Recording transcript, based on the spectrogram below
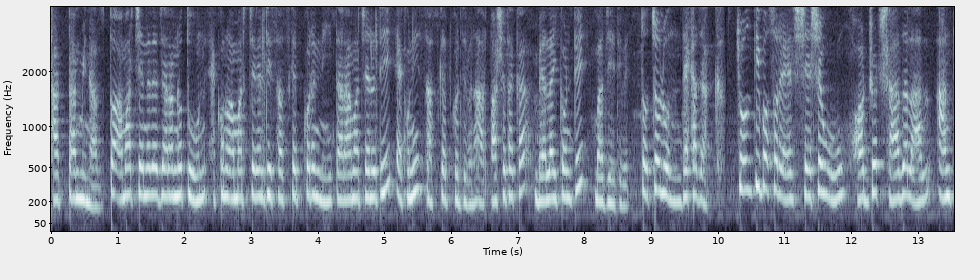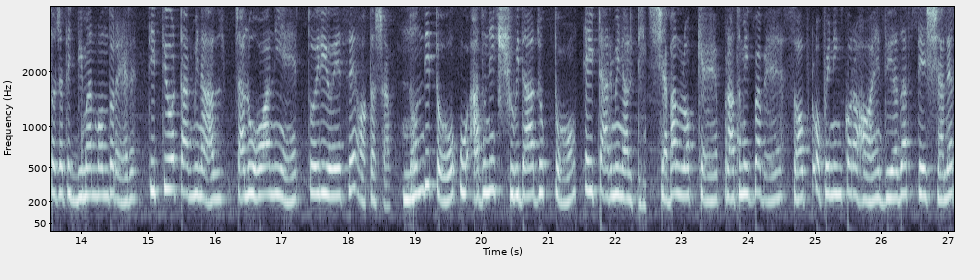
থার্ড টার্মিনাল। তো আমার চ্যানেলে যারা নতুন, এখনও আমার চ্যানেলটি সাবস্ক্রাইব করেননি, তারা আমার চ্যানেলটি এখনই সাবস্ক্রাইব করে দেবেন আর পাশে থাকা বেল আইকনটি বাজিয়ে দেবেন। তো চলুন, দেখা যাক। চলতি বছরের শেষেও হরজত শাহজালাল আন্তর্জাতিক বিমানবন্দরের তৃতীয় টার্মিনাল চালু হওয়া নিয়ে তৈরি হয়েছে হতাশা। নন্দিত ও আধুনিক সুবিধাযুক্ত এই টার্মিনালটি সেবার লক্ষ্যে প্রাথমিকভাবে সফট ওপেনিং করা হয় দুই হাজার তেইশ সালের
